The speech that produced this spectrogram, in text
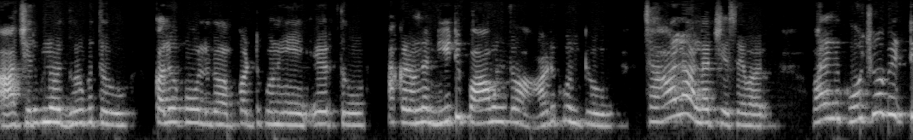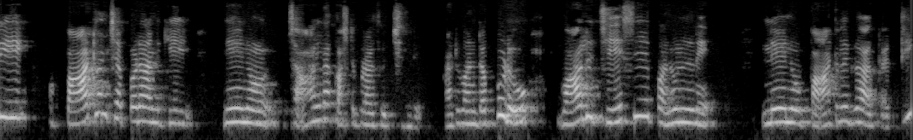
ఆ చెరువులో దూకుతూ కలుపులుగా పువ్వులు పట్టుకుని ఏరుతూ అక్కడ ఉన్న నీటి పాములతో ఆడుకుంటూ చాలా అలర్ట్ చేసేవారు. వాళ్ళని కూర్చోబెట్టి పాఠం చెప్పడానికి నేను చాలా కష్టపడాల్సి వచ్చింది. అటువంటప్పుడు వాళ్ళు చేసే పనుల్నే నేను పాటలుగా కట్టి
